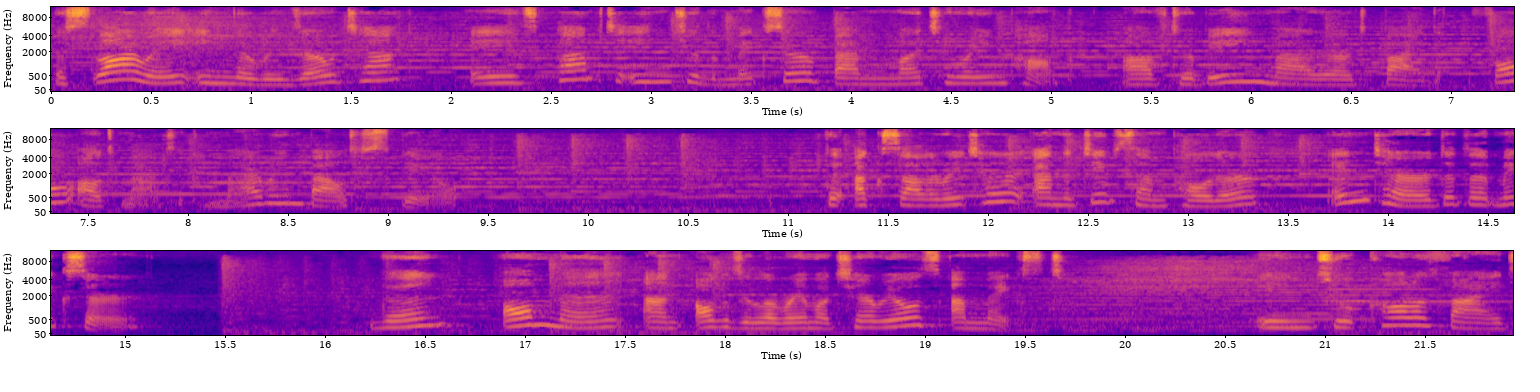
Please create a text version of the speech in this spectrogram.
The slurry in the reserve tank is pumped into the mixer by metering pump after being measured by the full automatic measuring belt scale. The accelerator and the gypsum powder entered the mixer. Then, all main and auxiliary materials are mixed into qualified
